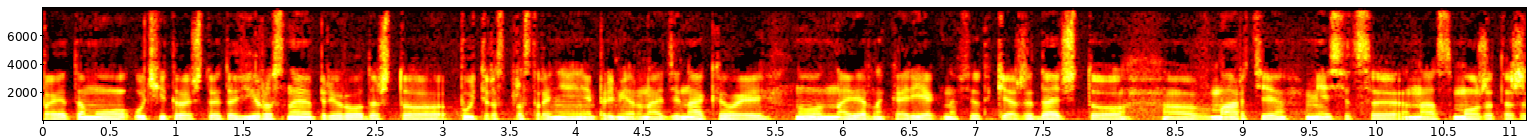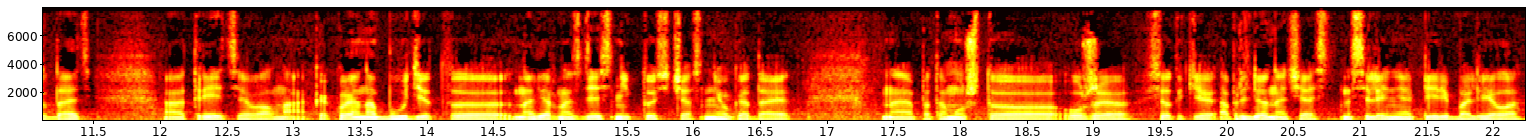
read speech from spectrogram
Поэтому, учитывая, что это вирусная природа, что путь распространения примерно одинаковый, ну, наверное, корректно все-таки ожидать, что э, в марте месяце нас может ожидать э, третья волна. Какой она будет, э, наверное, здесь никто сейчас не угадает, потому что уже все-таки определенная часть населения переболела.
